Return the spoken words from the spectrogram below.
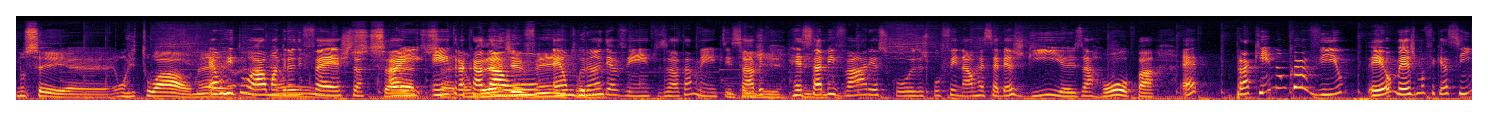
Não sei, é, é um ritual, né? É um ritual, uma É grande um- festa. Certo, aí certo. entra É um cada grande um. evento, é um né? grande evento, exatamente, Entendi, sabe? entendi. Recebe várias coisas, por final recebe as guias, a roupa. É para quem nunca viu, eu mesma fiquei assim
